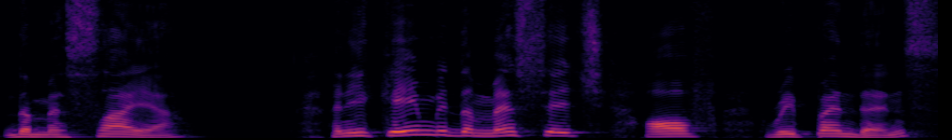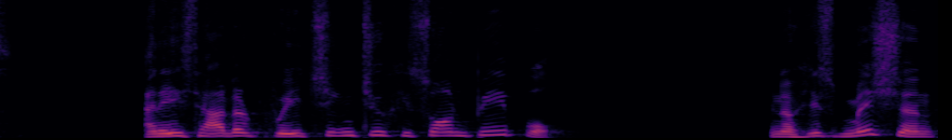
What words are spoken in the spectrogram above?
the Messiah, and he came with the message of repentance and he started preaching to his own people. You know, his mission,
